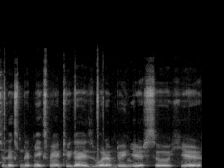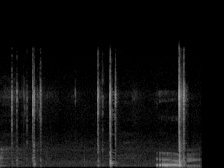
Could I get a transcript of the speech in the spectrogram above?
So let's let me explain to you guys what I'm doing here. So here um,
